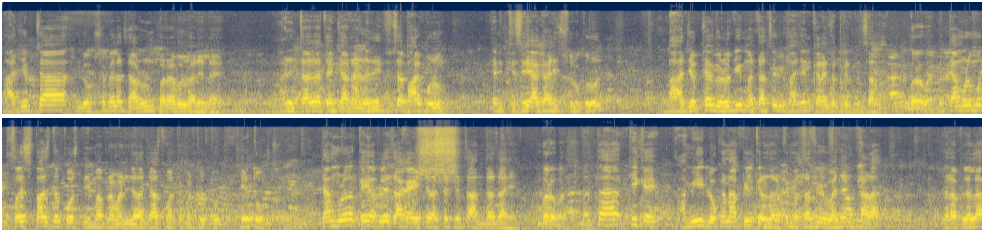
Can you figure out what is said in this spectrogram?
भाजपचा लोकसभेला दारुण पराभव झालेला आहे. आणि त्याचा त्यांच्या रणनीतीचा भाग म्हणून त्यांनी तिसरी आघाडी सुरू करून भाजपच्या विरोधी मताचं विभाजन करायचा प्रयत्न चालला. बरोबर. पण त्यामुळं मग फर्स्ट पास द पोस्ट नियमाप्रमाणे ज्याला जास्त मतं पडतो तो येतो. त्यामुळं काही आपल्या जागा येतील असा त्यांचा अंदाज आहे. बरोबर. तर आता ठीक आहे आम्ही लोकांना अपील करणार की मताचं विभाजन टाळा. जर आपल्याला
